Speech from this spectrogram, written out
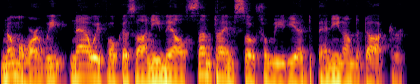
No more. We now we focus on email, sometimes social media, depending on the doctor.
